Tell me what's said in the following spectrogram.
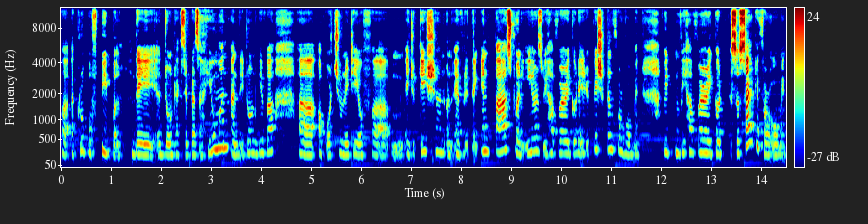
uh, a group of people they don't accept as a human and they don't give a uh, opportunity of um, education and everything. In past 20 years we have very good education for women. We, we have very good society for women.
